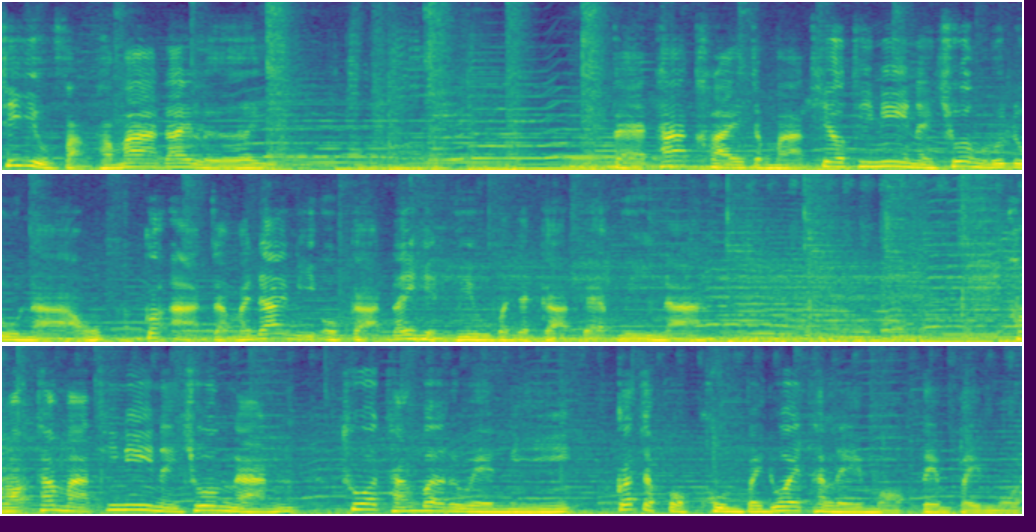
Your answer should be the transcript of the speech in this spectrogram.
ที่อยู่ฝั่งพม่าได้เลย แต่ถ้าใครจะมาเที่ยวที่นี่ในช่วงฤดูหนาว ก็อาจจะไม่ได้มีโอกาสได้เห็นวิวบรรยากาศแบบนี้นะ เพราะถ้ามาที่นี่ในช่วงนั้น ทั่วทั้งบริเวณนี้ก็จะปกคลุมไปด้วยทะเลหมอกเต็มไปหมด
